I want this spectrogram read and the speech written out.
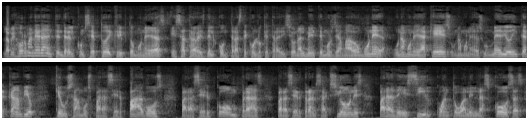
La mejor manera de entender el concepto de criptomonedas es a través del contraste con lo que tradicionalmente hemos llamado moneda. ¿Una moneda qué es? Una moneda es un medio de intercambio que usamos para hacer pagos, para hacer compras, para hacer transacciones, para decir cuánto valen las cosas,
